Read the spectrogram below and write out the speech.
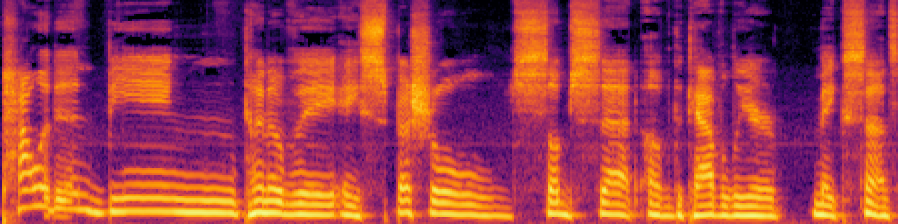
Paladin being kind of a, a special subset of the Cavalier makes sense.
